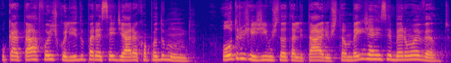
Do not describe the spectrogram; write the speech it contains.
o Catar foi escolhido para sediar a Copa do Mundo. Outros regimes totalitários também já receberam o evento.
